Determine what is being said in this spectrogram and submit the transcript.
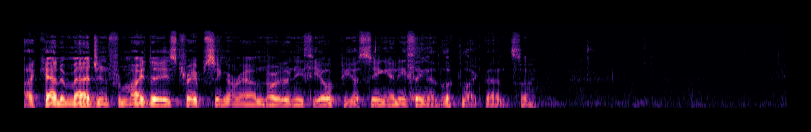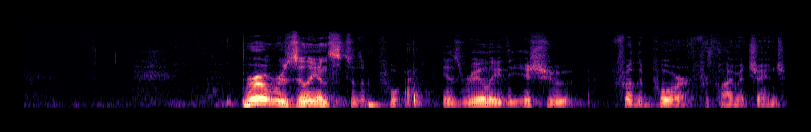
I can't imagine from my days traipsing around northern Ethiopia seeing anything that looked like that. So. Rural resilience to the poor is really the issue for the poor for climate change.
